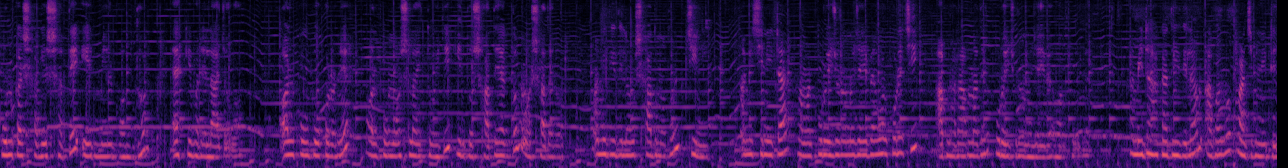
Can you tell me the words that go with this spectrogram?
পুনকা শাকের সাথে এর মেলবন্ধন একেবারে লাজবাব। অল্প উপকরণে অল্প মশলায় তৈরি কিন্তু স্বাদে একদম অসাধারণ। আমি দিয়ে দিলাম স্বাদ মতন চিনি। আমি চিনিটা আমার প্রয়োজন অনুযায়ী ব্যবহার করেছি। আপনারা আপনাদের প্রয়োজন অনুযায়ী ব্যবহার করবেন। আমি ঢাকা দিয়ে দিলাম আবারও পাঁচ মিনিটের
